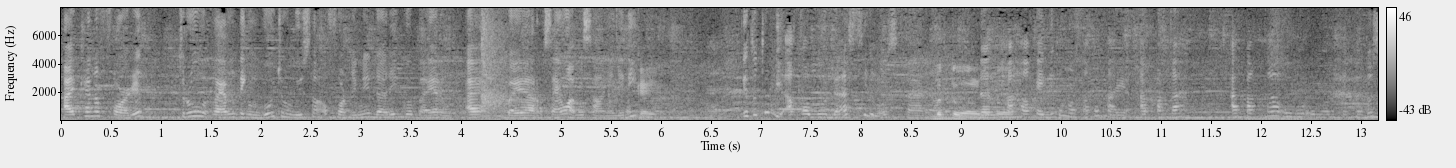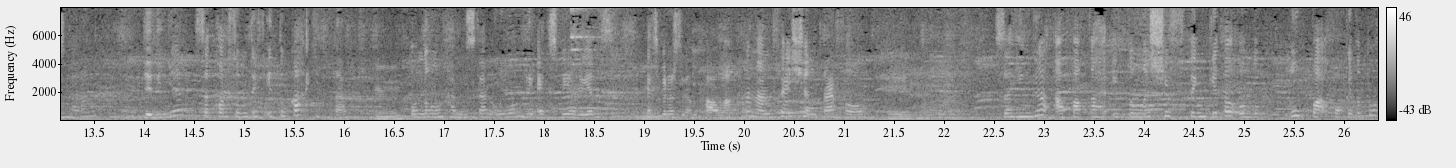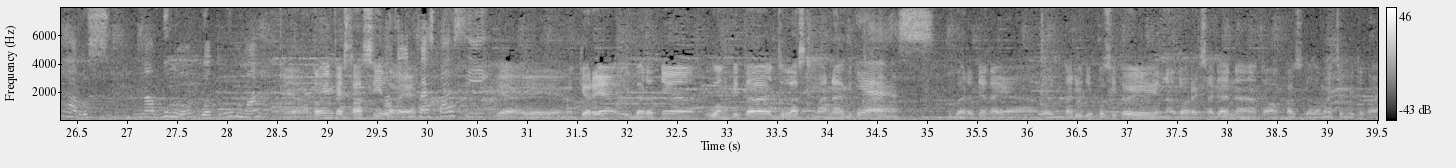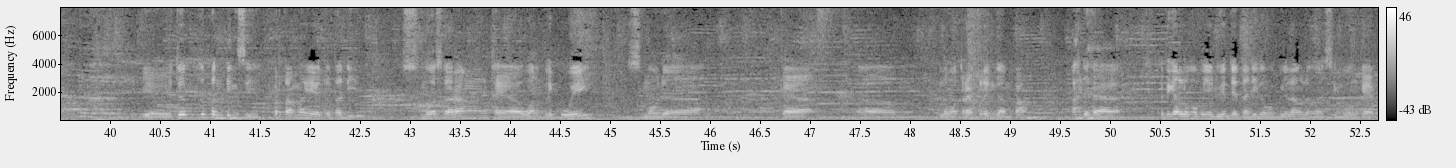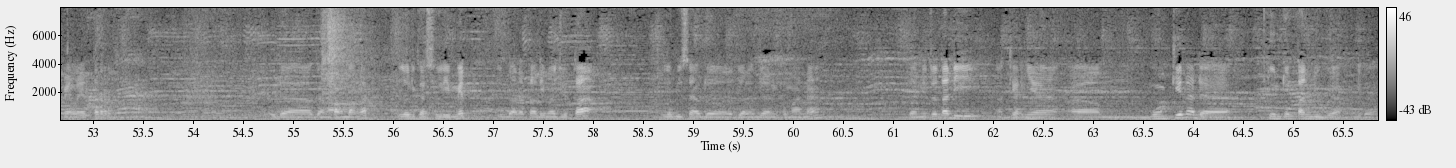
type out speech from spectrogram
I can afford it through renting. Gue cuma bisa afford ini dari gue bayar eh bayar sewa misalnya. Jadi Oke. itu tuh diakomodasi loh sekarang. Betul, dan hal-hal kayak gitu menurut aku kayak apakah apakah umur-umur kita tuh sekarang jadinya sekonsumtif itukah kita Hmm. untuk menghabiskan uang di experience experience dalam hal makanan fashion travel Hmm. sehingga apakah itu nge-shifting kita untuk lupa kok kita tuh harus nabung loh buat rumah Ya, atau investasi lah atau ya. investasi Ya, ya, ya. Akhirnya ibaratnya uang kita jelas ke mana gitu kan. Ibaratnya kayak lo tadi depositoin atau reksadana atau apa segala macam itu kan. Ya, itu itu penting sih. Pertama ya itu tadi semua sekarang kayak one click away, semua udah kayak em, lo mau traveling gampang. Ada ketika lo nggak punya duit ya tadi kamu bilang udah nggak singgung kayak pay later udah gampang banget lo dikasih limit ibaratnya 5 juta lo bisa udah jalan-jalan ke mana dan itu tadi akhirnya em, mungkin ada tuntutan juga gitu.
